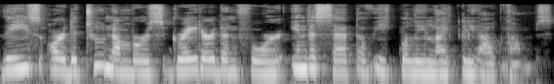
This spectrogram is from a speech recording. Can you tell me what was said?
these are the two numbers greater than 4 in the set of equally likely outcomes.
